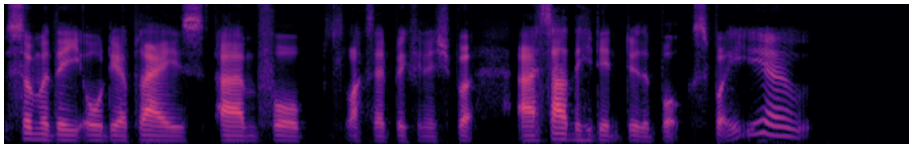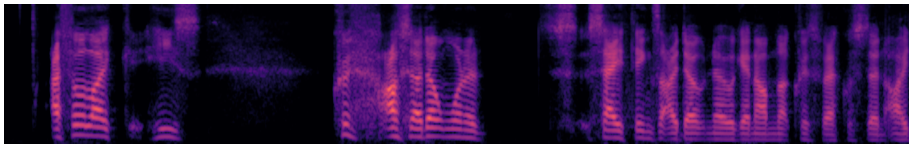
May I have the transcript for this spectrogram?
some of the audio plays um, for, like I said, Big Finish. But uh, sadly, he didn't do the books. But you know, I feel like he's. Obviously, I don't want to say things that I don't know. Again, I'm not Chris Eccleston. I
